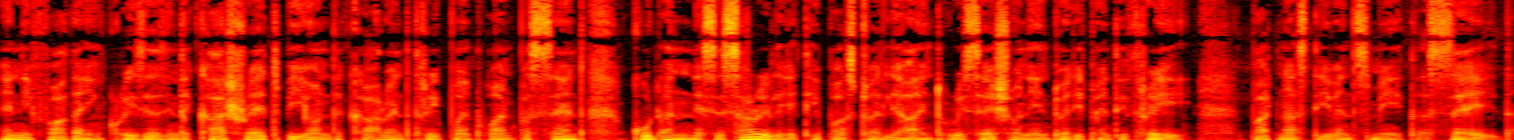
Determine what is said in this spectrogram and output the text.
Any further increases in the cash rate beyond the current 3.1% could unnecessarily tip Australia into recession in 2023, partner Stephen Smith said.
